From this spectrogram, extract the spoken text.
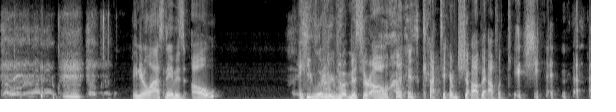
and your last name is O." He literally put Mr. O on his goddamn job application.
